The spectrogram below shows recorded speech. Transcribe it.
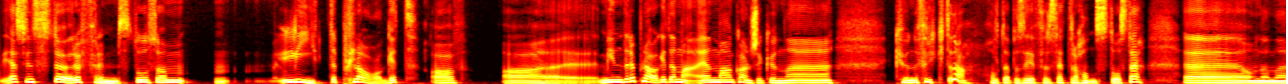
jeg syns Støre fremsto som lite plaget av, av Mindre plaget enn enn man kanskje kunne, kunne frykte, da, holdt jeg på å si, sett fra hans ståsted, eh, om denne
